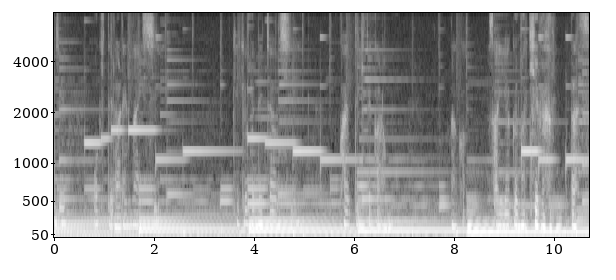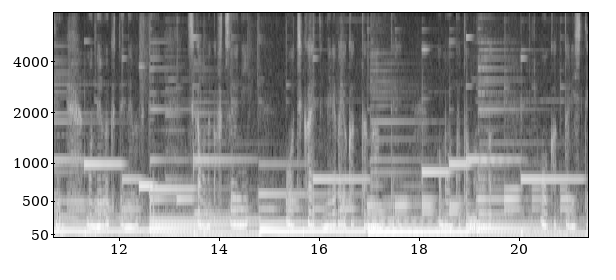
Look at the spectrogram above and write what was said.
に一晩中起きてられないし結局寝ちゃうし帰ってきてからもなんか最悪の気分だし もう眠くて眠くてしかもなんか普通にお家帰って寝ればよかったなって思うことの方が多かったりして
